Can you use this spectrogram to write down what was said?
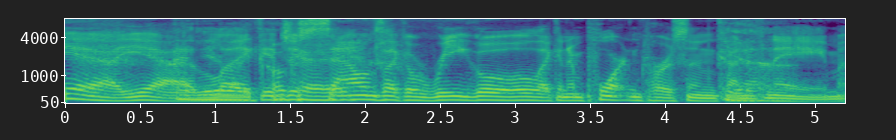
Yeah, yeah. Like, like, it just sounds like a regal, like an important person kind Yeah. of name.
